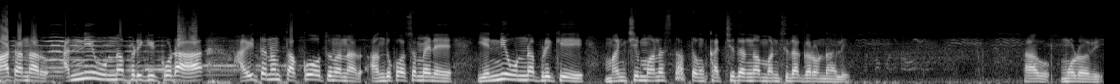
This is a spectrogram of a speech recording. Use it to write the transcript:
మాట అన్నారు. అన్నీ ఉన్నప్పటికీ కూడా హైతనం తక్కువ అవుతుందన్నారు. అందుకోసమేనే ఎన్ని ఉన్నప్పటికీ మంచి మనస్తత్వం ఖచ్చితంగా మనిషి దగ్గర ఉండాలి. తాగు మూడోది.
